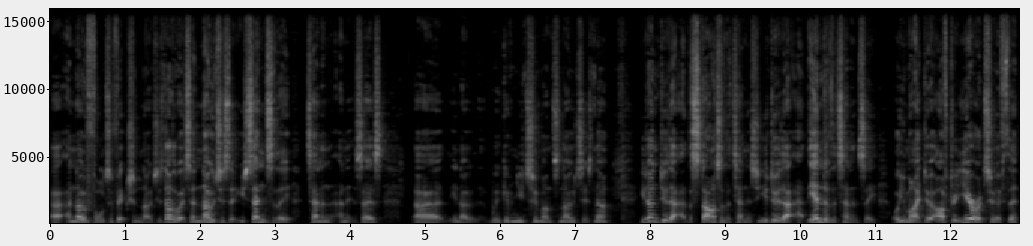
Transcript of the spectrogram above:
uh, a no fault eviction notice. In other words, a notice that you send to the tenant and it says, uh, you know, we're giving you two months' notice. Now, you don't do that at the start of the tenancy. You do that at the end of the tenancy, or you might do it after a year or two if the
